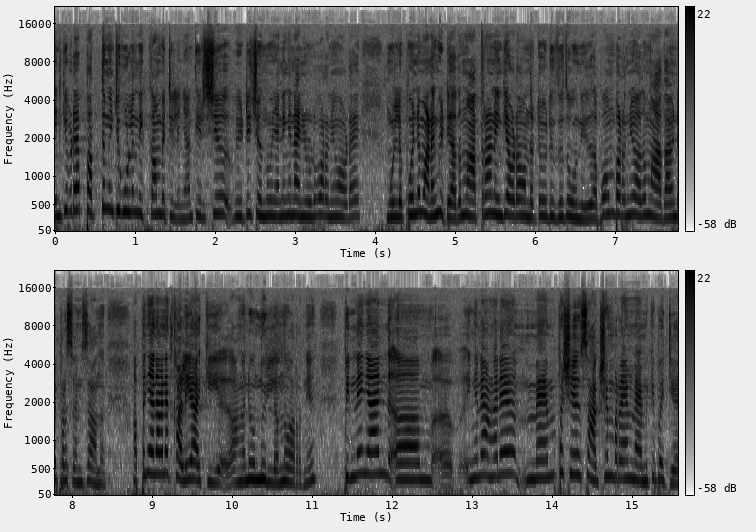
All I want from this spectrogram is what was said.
എനിക്കിവിടെ പത്ത് മിനിറ്റ് കൂടുതൽ നിൽക്കാൻ പറ്റില്ല. ഞാൻ തിരിച്ച് വീട്ടിൽ ചെന്നു. ഞാനിങ്ങനെ അതിനോട് പറഞ്ഞു അവിടെ മുല്ലപ്പൂവിന്റെ മണം കിട്ടി. അത് മാത്രമാണ് എനിക്ക് അവിടെ വന്നിട്ട് ഒരു ഇത് തോന്നിയത്. അപ്പോൾ അവൻ പറഞ്ഞു അത് മാതാവിന്റെ പ്രസൻസാണ് ആണ്. അപ്പോൾ ഞാൻ അവനെ കളിയാക്കി. അങ്ങനെ ഒന്നും ഇല്ലെന്ന് പറഞ്ഞ്. പിന്നെ ഞാൻ ഇങ്ങനെ അങ്ങനെ മാം പക്ഷേ സാക്ഷ്യം പറയാൻ മാമിക്ക് പറ്റിയ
